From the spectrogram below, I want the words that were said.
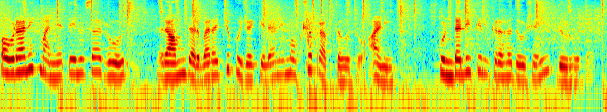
पौराणिक मान्यतेनुसार रोज राम दरबाराची पूजा केल्याने मोक्ष प्राप्त होतो आणि कुंडलीतील ग्रहदोषही दूर होतात.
